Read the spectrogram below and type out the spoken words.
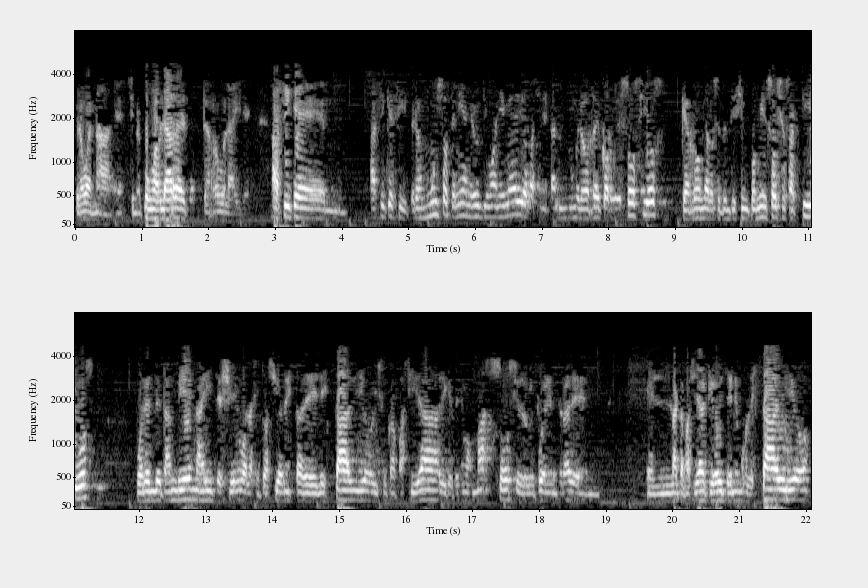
pero bueno, nada, eh, si me pongo a hablar te robo el aire. Así que, así que sí, pero es muy sostenida en el último año y medio, recién está un número récord de socios que ronda los 75.000 socios activos, por ende también ahí te llevo a la situación esta del estadio y su capacidad, de que tenemos más socios de lo que pueden entrar en, en la capacidad que hoy tenemos de estadio.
